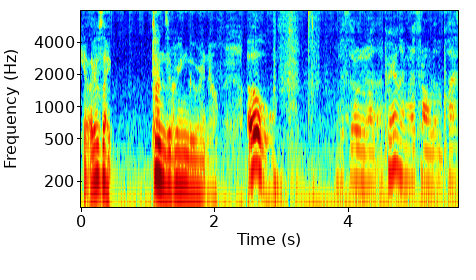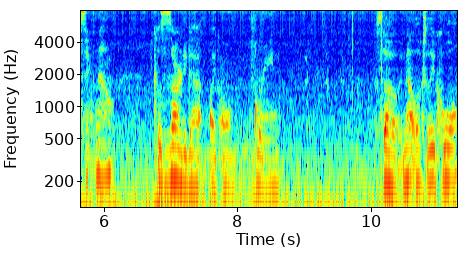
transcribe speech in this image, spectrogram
Yeah, there's like tons of green goo right now. Oh, I'm gonna throw it out. Apparently, I'm gonna throw it in the plastic now because it's already got like all green. So that looks really cool.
